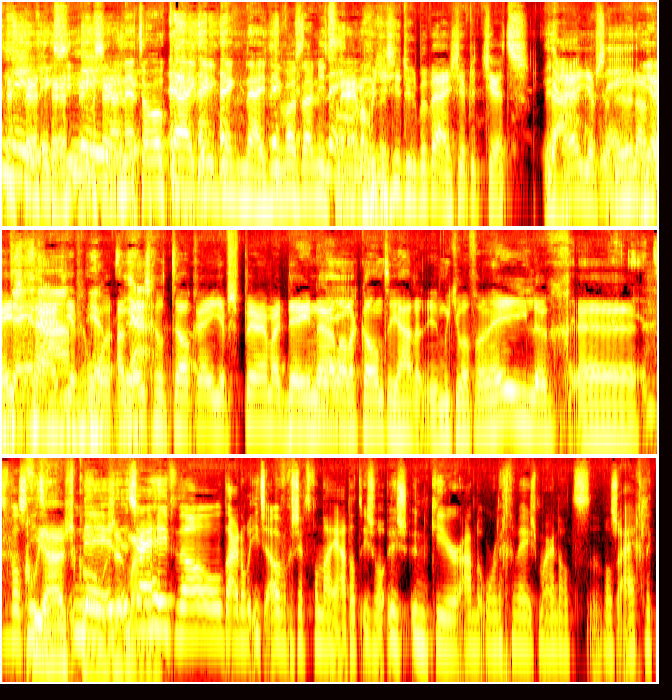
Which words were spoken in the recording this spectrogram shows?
nee, ik zie, nee. ik zie net ook kijken. Ik denk, nee, die was daar niet Nee. van. Nee, maar goed, je ziet natuurlijk bewijs. Je hebt de chats. Ja, hè, je hebt nee. hun aanwezigheid. Je hebt, je hebt- aanwezigheid telkens. Je hebt sperma, DNA aan alle kanten. Ja, dan moet je wel van een hele... eh, Het was goede huis komen, Nee, zeg maar. zij heeft wel daar nog iets over gezegd van, nou ja, dat is wel eens een keer aan de orde geweest, maar dat was eigenlijk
